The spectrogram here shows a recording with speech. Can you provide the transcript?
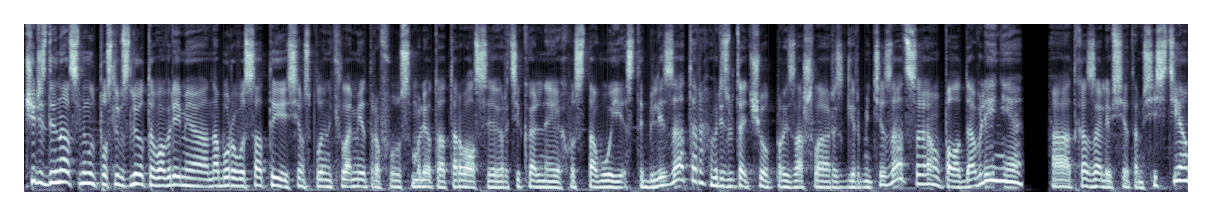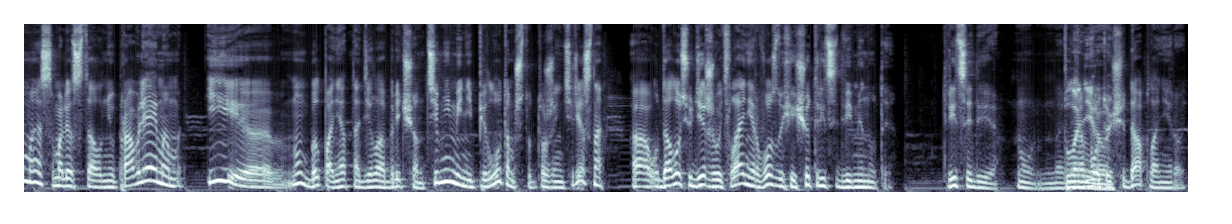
Через 12 минут после взлета во время набора высоты 7,5 километров у самолета оторвался вертикальный хвостовой стабилизатор, в результате чего произошла разгерметизация, упало давление, а, отказали все там системы, самолет стал неуправляемым и, э, ну, был, понятное дело, обречен. Тем не менее, пилотам, что тоже интересно, а, удалось удерживать лайнер в воздухе еще 32 минуты. 32. Ну, работающий, да, планировать.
